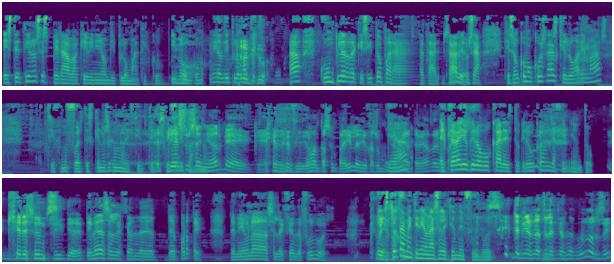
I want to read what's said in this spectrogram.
este tío no se esperaba que viniera un diplomático y No. pum, como ha venido el diplomático ya cumple el requisito para tal, ¿sabes? O sea, que son como cosas que luego además es muy fuerte, es que no sé cómo decirte. Es estoy que es un señor que, que decidió montarse un país, le dijo a su mujer, Ya. "Mira, te voy a hacer un Es que ahora yo país". quiero buscar esto, quiero buscar un yacimiento. Quieres un sitio, ¿eh? Tiene la selección de, de deporte. Tenía una selección de fútbol. Esto también tenía una selección de fútbol, Sí, tenía una selección de fútbol, sí.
